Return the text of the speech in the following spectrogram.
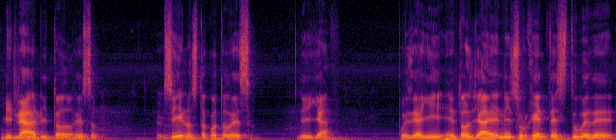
minar y todo eso. Sí, nos tocó todo eso. Y ya, pues de allí, entonces ya en Insurgentes estuve de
